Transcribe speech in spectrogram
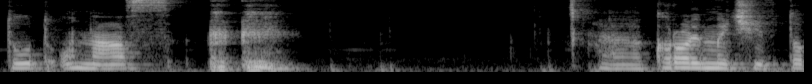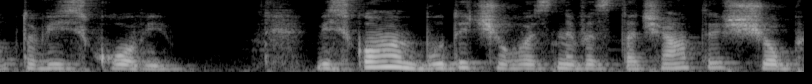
тут у нас е, король мечів, тобто військові. Військовим буде чогось не вистачати, щоб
